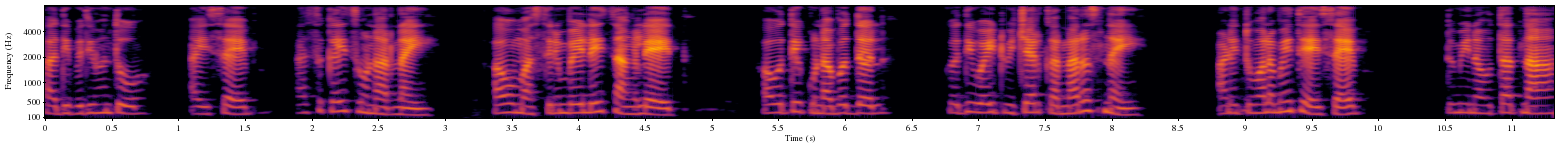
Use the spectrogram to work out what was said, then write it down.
अधिपती म्हणतो आईसाहेब असं काहीच होणार नाही. अहो मास्तरींबाई लई चांगले आहेत. अहो ते कुणाबद्दल कधी वाईट विचार करणारच नाही. आणि तुम्हाला माहिती आहे साहेब तुम्ही नव्हतात ना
